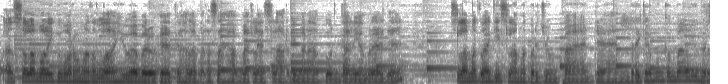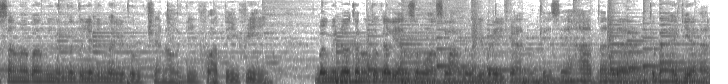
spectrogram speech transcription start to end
Assalamualaikum warahmatullahi wabarakatuh. Halo para sahabat Leslar di mana pun kalian berada. Selamat pagi, selamat berjumpa dan bergabung kembali bersama Bang Mimin tentunya di Youtube channel Diva TV Bang Mimin doakan untuk kalian semua selalu diberikan kesehatan dan kebahagiaan.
